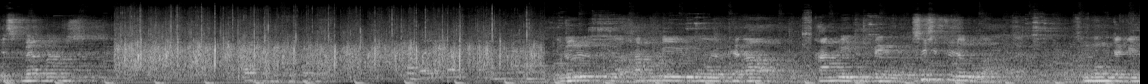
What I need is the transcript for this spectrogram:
its members, 오늘 그 한미우협회가 한미 동맹 70주년과 성공적인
